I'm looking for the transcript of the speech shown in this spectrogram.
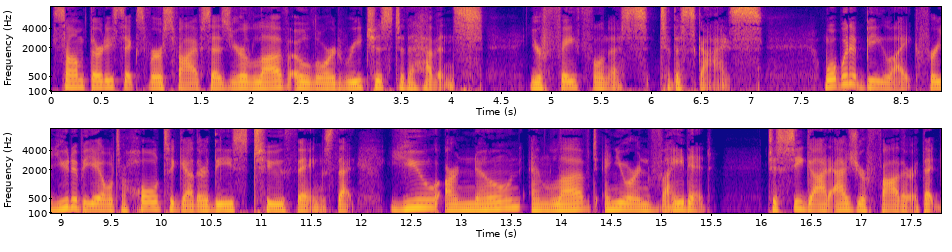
Psalm 36, verse 5 says, Your love, O Lord, reaches to the heavens, your faithfulness to the skies. What would it be like for you to be able to hold together these two things that you are known and loved and you are invited to see God as your father, that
